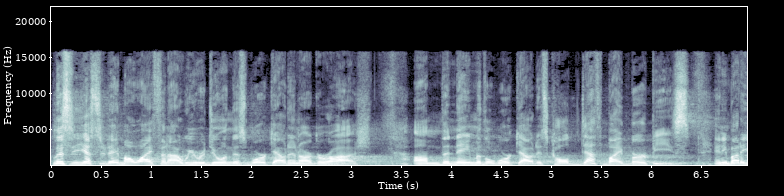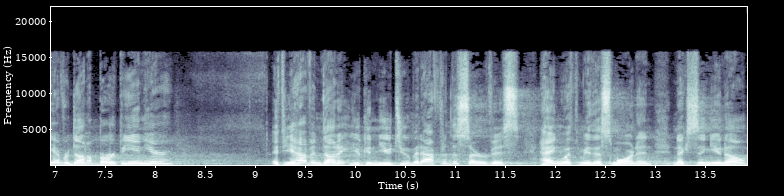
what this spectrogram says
Listen, yesterday my wife and I, we were doing this workout in our garage. Um, the name of the workout is called Death by Burpees. Anybody ever done a burpee in here? If you haven't done it, you can YouTube it after the service. Hang with me this morning. Next thing you know,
